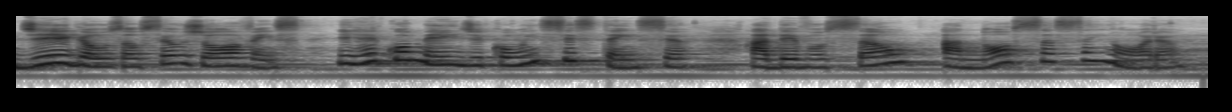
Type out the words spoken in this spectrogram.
Diga-os aos seus jovens e recomende com insistência a devoção a Nossa Senhora.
